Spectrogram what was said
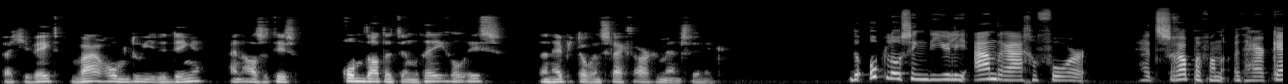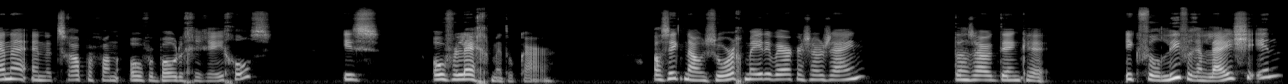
Dat je weet waarom doe je de dingen en als het is omdat het een regel is, dan heb je toch een slecht argument, vind ik. De oplossing die jullie aandragen voor het schrappen van het herkennen en het schrappen van overbodige regels is overleg met elkaar. Als ik nou zorgmedewerker zou zijn, dan zou ik denken: ik vul liever een lijstje in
